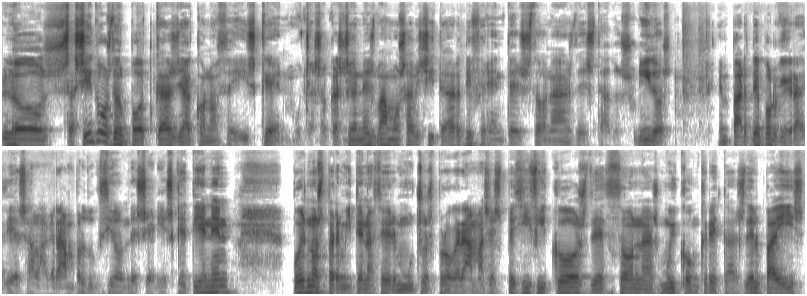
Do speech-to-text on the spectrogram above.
Los asiduos del podcast ya conocéis que en muchas ocasiones vamos a visitar diferentes zonas de Estados Unidos, en parte porque gracias a la gran producción de series que tienen, pues nos permiten hacer muchos programas específicos de zonas muy concretas del país,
